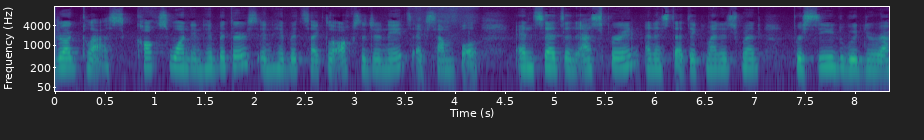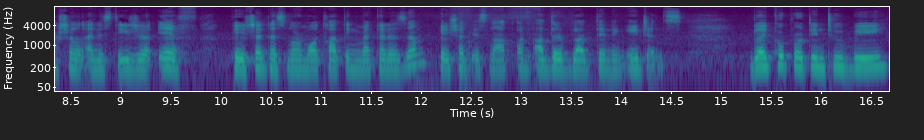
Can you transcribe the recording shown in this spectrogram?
Drug class. COX1 inhibitors inhibit cyclooxygenase, example, NSAIDs and aspirin, anesthetic management, proceed with neuraxial anesthesia if patient has normal clotting mechanism, patient is not on other blood thinning agents. Glycoprotein 2B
